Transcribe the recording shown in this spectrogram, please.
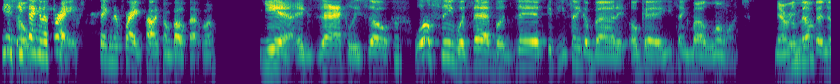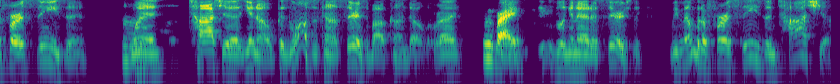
Yeah, so, she's taking a break. Taking a break, probably from both of them. Yeah, exactly. So we'll see with that. But then, if you think about it, okay, you think about Lawrence. Now, mm-hmm. remember mm-hmm. in the first season mm-hmm. when Tasha, you know, because Lawrence is kind of serious about Condola, right? Right. He was looking at her seriously. Remember the first season, Tasha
